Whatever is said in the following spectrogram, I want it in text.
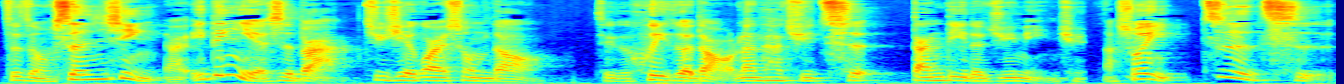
这种生性啊，一定也是把巨蟹怪送到。这个辉格岛让他去吃当地的居民去啊，所以至此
